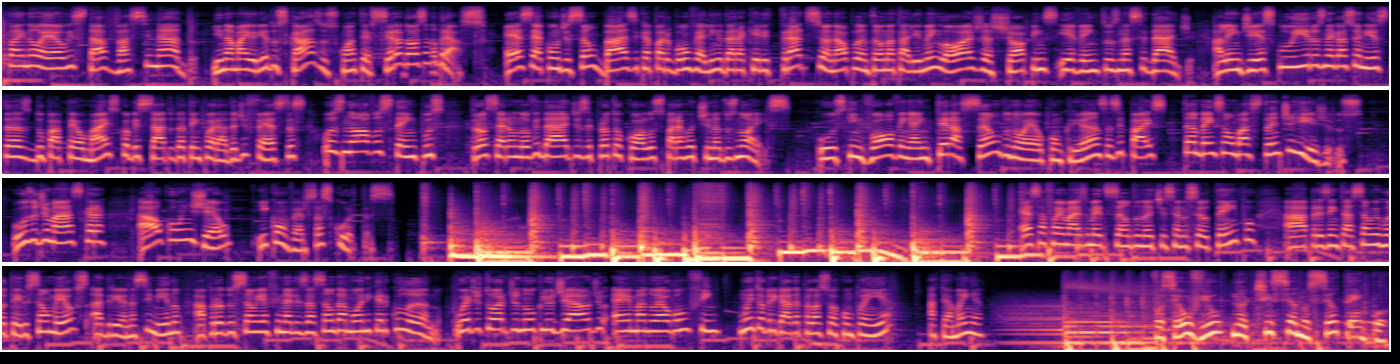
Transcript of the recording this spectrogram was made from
Papai Noel está vacinado e, na maioria dos casos, com a terceira dose no braço. Essa é a condição básica para o bom velhinho dar aquele tradicional plantão natalino em lojas, shoppings e eventos na cidade, além de excluir os negacionistas do papel mais cobiçado da temporada de festas. Os novos tempos trouxeram novidades e protocolos para a rotina dos Noéis. Os que envolvem a interação do Noel com crianças e pais também são bastante rígidos. Uso de máscara, álcool em gel e conversas curtas. Essa foi mais uma edição do Notícia no seu tempo. A apresentação e o roteiro são meus, Adriana Simino, a produção e a finalização da Mônica Herculano. O editor de núcleo de áudio é Emanuel Bonfim. Muito obrigada pela sua companhia. Até amanhã. Você ouviu Notícia no seu tempo.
